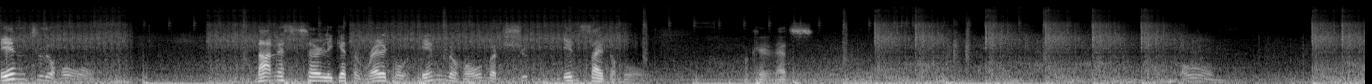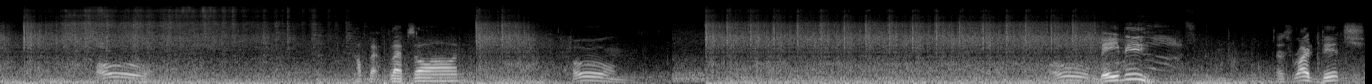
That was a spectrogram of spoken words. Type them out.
into the hole. Not necessarily get the reticle in the hole, but shoot inside the hole. Okay, that's Boom. Combat flaps on. Boom. Oh, baby. That's right, bitch.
